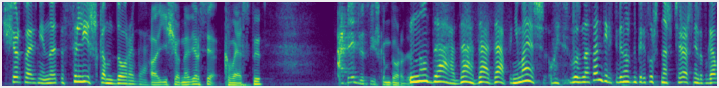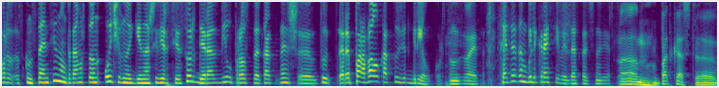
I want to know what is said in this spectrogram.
черт возьми, но это слишком дорого. А еще одна версия — квесты. Опять же, слишком дорого. Ну да, да, да, да, понимаешь? Ой, слушай, на самом деле тебе нужно переслушать наш вчерашний разговор с Константином, потому что он очень многие наши версии с Ольгой разбил просто, как, знаешь, э, тут порвал, как тузик грелку, что называется. Хотя там были красивые достаточно версии. Эм, Подкаст э,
